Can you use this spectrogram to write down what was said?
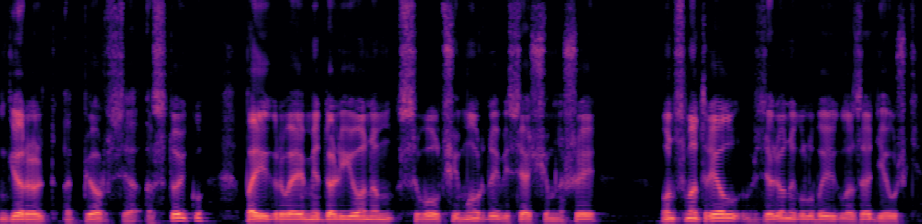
Геральт оперся о стойку, поигрывая медальоном с волчьей мордой, висящим на шее. Он смотрел в зелено-голубые глаза девушки.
